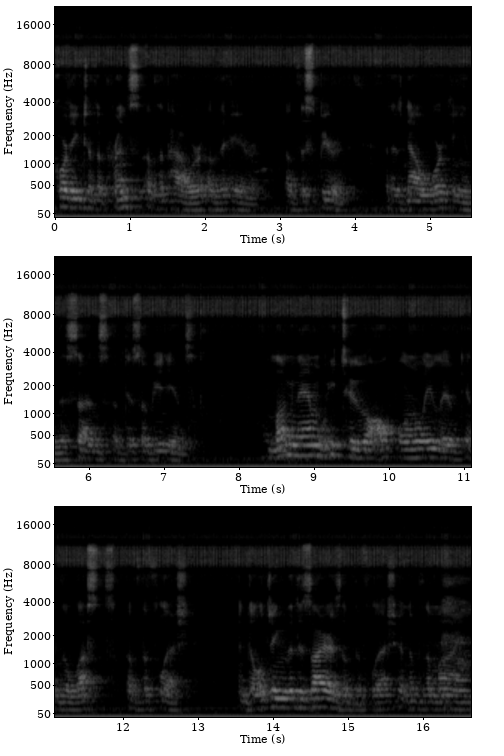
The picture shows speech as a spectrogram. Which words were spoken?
according to the prince of the power of the air, of the spirit that is now working in the sons of disobedience. Among them we too all formerly lived in the lusts of the flesh, indulging the desires of the flesh and of the mind,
